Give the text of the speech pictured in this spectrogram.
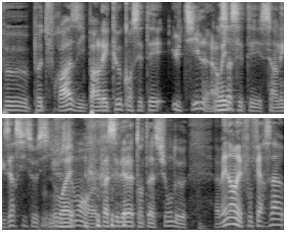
peu, peu de phrases. Il parlait que quand c'était utile. Alors Oui. ça, c'était, c'est un exercice aussi, Ouais. justement, euh, pas céder à la tentation de Ah, mais non, mais faut faire ça.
